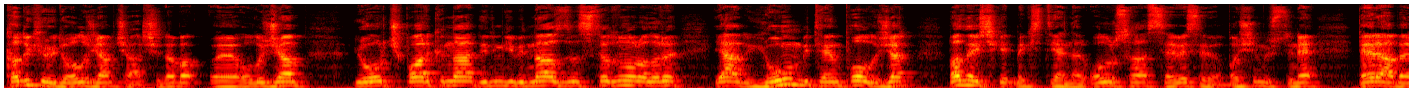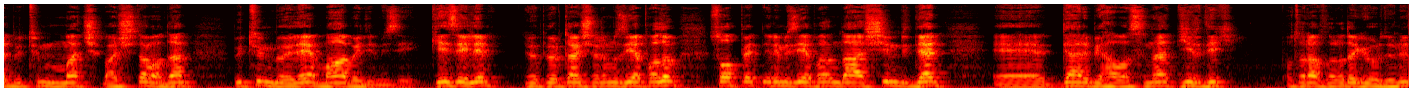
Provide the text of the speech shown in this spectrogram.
Kadıköy'de olacağım. Çarşıda e, olacağım. Yoğurtçu Parkı'nda dediğim gibi Nazlı stadın oraları yani yoğun bir tempo olacak. Bana eşlik etmek isteyenler olursa seve seve başım üstüne beraber bütün maç başlamadan bütün böyle mabedimizi gezelim. Röportajlarımızı yapalım. Sohbetlerimizi yapalım. Daha şimdiden e, derbi havasına girdik. Fotoğrafları da gördünüz.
